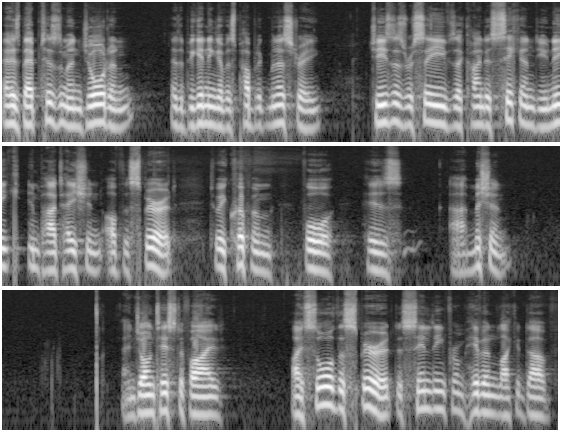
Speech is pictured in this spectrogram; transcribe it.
At his baptism in Jordan, at the beginning of his public ministry, Jesus receives a kind of second unique impartation of the Spirit to equip him for his uh, mission. And John testified, I saw the Spirit descending from heaven like a dove,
